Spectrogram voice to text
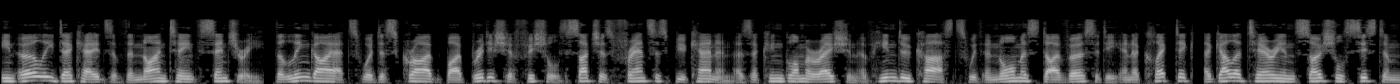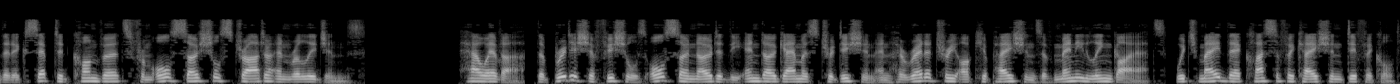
In early decades of the 19th century, the Lingayats were described by British officials such as Francis Buchanan as a conglomeration of Hindu castes with enormous diversity and eclectic, egalitarian social system that accepted converts from all social strata and religions. However, the British officials also noted the endogamous tradition and hereditary occupations of many Lingayats, which made their classification difficult.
